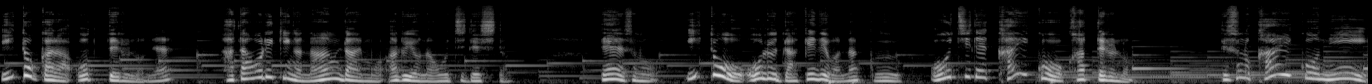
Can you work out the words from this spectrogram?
糸から織ってるのね。旗織り機が何台もあるようなお家でした。で、その、糸を織るだけではなく、お家で蚕を飼ってるの。で、その蚕に、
